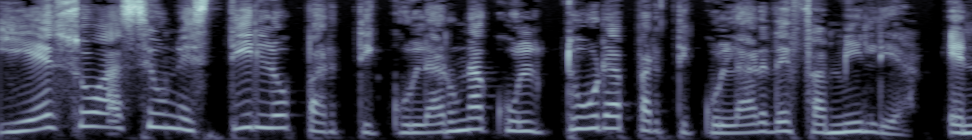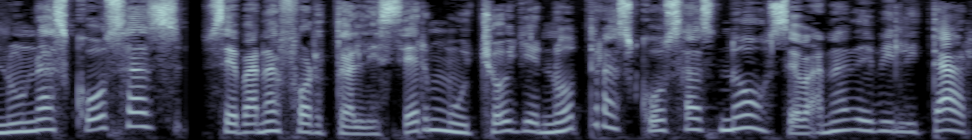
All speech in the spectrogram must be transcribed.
Y eso hace un estilo particular, una cultura particular de familia. En unas cosas se van a fortalecer mucho y en otras cosas no, se van a debilitar.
